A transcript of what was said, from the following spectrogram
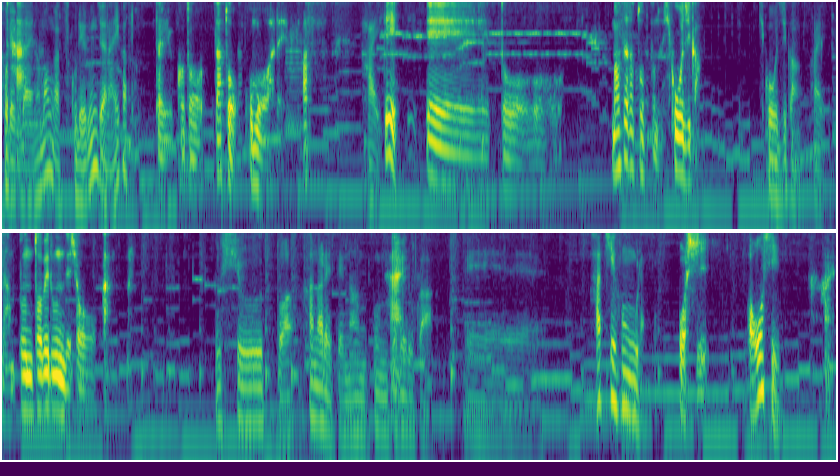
それぐらいのもんが作れるんじゃないかと。ということだと思われます。はい。で、えーっと、マゼラトップの飛行時間、飛行時間。はい。何分飛べるんでしょうか？プッシューっと離れて何分飛べるか。えー、8分ぐらい。惜しい。あ、惜しい？はい。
